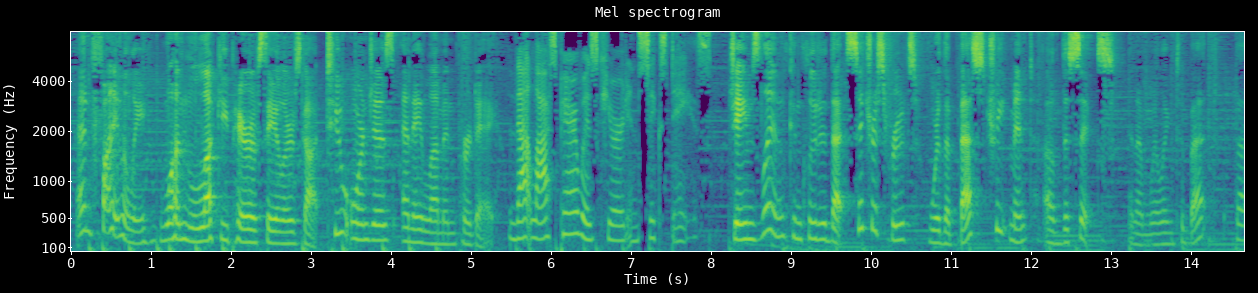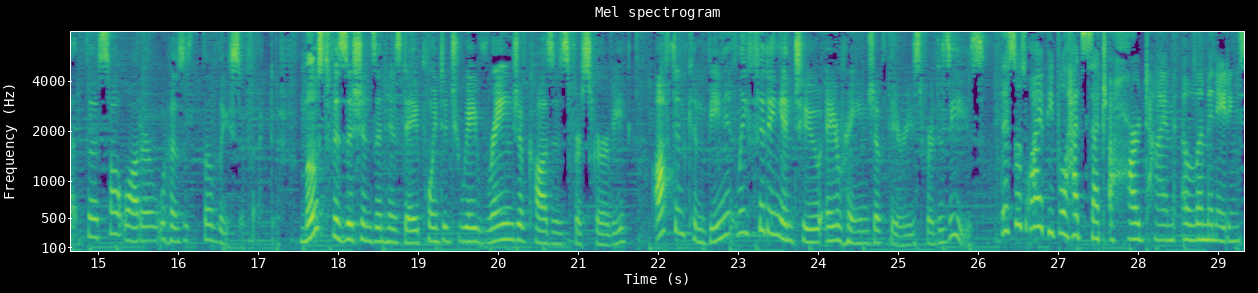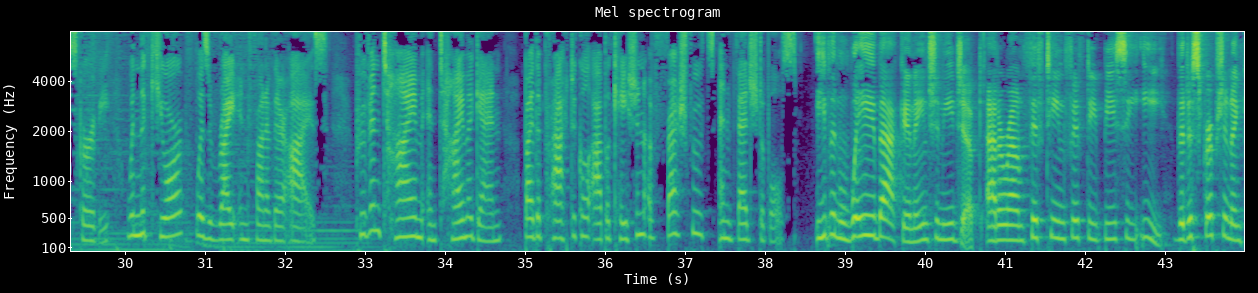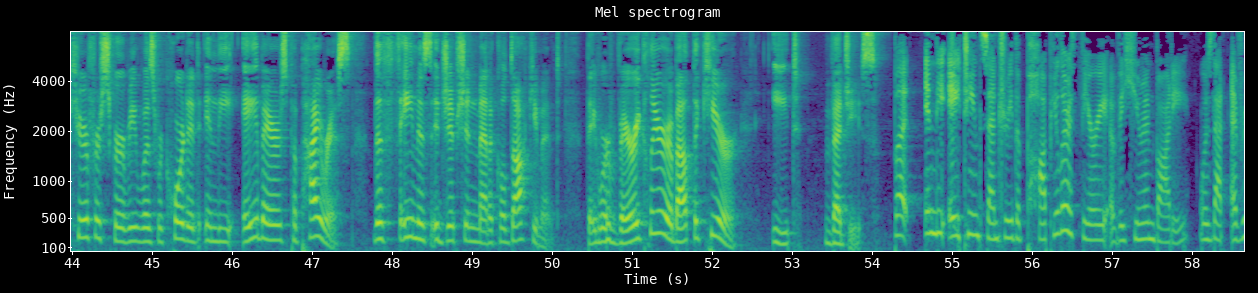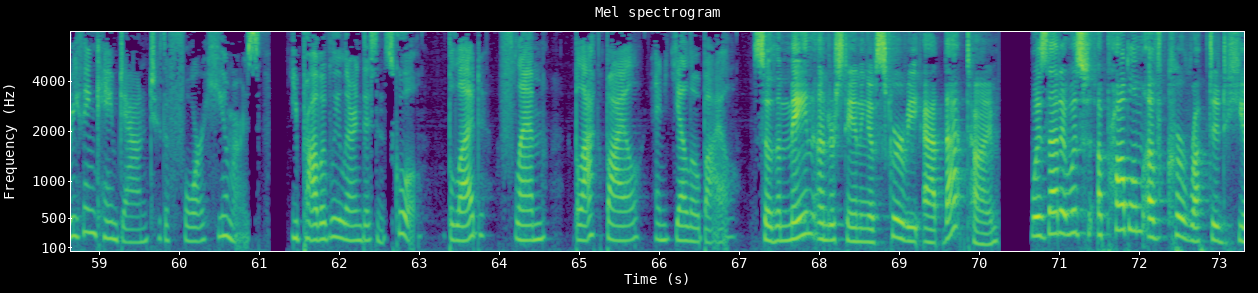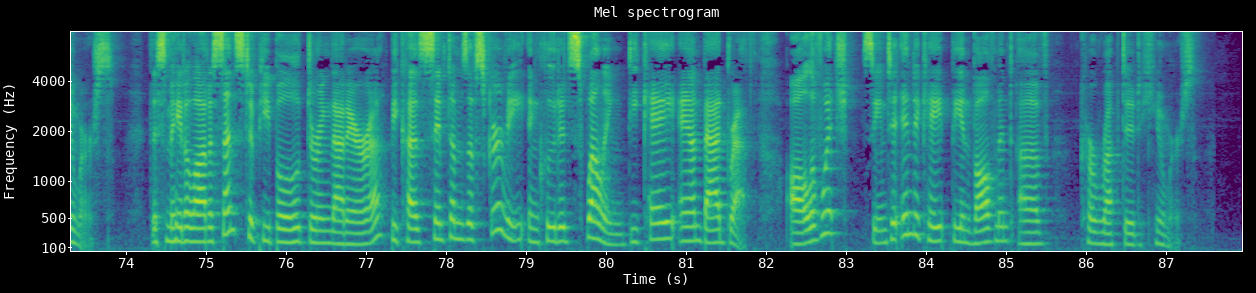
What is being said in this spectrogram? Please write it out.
And finally, one lucky pair of sailors got two oranges and a lemon per day. that last pair was cured in six days. James Lind concluded that citrus fruits were the best treatment of the six, and I'm willing to bet that the salt water was the least effective. Most physicians in his day pointed to a range of causes for scurvy, often conveniently fitting into a range of theories for disease. This was why people had such a hard time eliminating scurvy when the cure was right in front of their eyes, proven time and time again by the practical application of fresh fruits and vegetables. Even way back in ancient Egypt, at around 1550 BCE, the description and cure for scurvy was recorded in the Ebers Papyrus, the famous Egyptian medical document. They were very clear about the cure eat veggies. But in the 18th century, the popular theory of the human body was that everything came down to the four humors. You probably learned this in school blood, phlegm, black bile, and yellow bile. So the main understanding of scurvy at that time was that it was a problem of corrupted humors. This made a lot of sense to people during that era because symptoms of scurvy included swelling, decay, and bad breath, all of which seemed to indicate the involvement of corrupted humors.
